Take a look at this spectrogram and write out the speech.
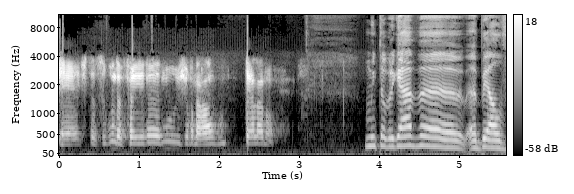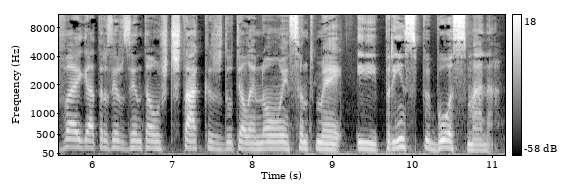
esta segunda-feira no jornal Telanon. Muito obrigada, Abel Veiga, a trazer-nos então os destaques do Telenon em Santo Tomé e Príncipe. Boa semana.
